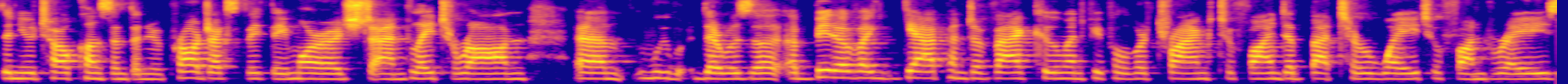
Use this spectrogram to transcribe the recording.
the new tokens and the new projects that they merged and later on um, we, there was a, a bit of a gap and a vacuum and people were trying to find a better way to fundraise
